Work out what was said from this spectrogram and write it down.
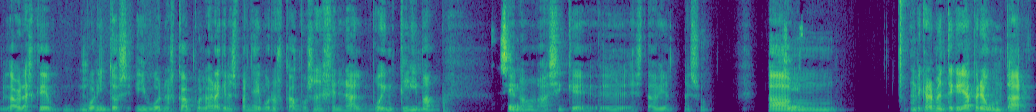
la verdad es que bonitos y buenos campos. La verdad que en España hay buenos campos en general, buen clima, ¿no? Así que eh, está bien eso. Mari Carmen, te quería preguntar,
